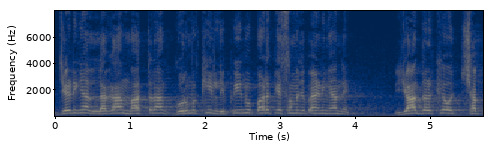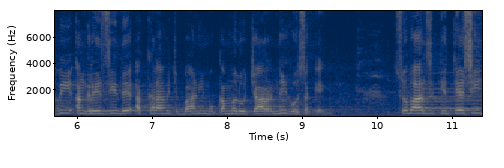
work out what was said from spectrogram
ਜਿਹੜੀਆਂ ਲਗਾ ਮਾਤਰਾ ਗੁਰਮੁਖੀ ਲਿਪੀ ਨੂੰ ਪੜ੍ਹ ਕੇ ਸਮਝ ਪੈਣੀਆਂ ਨੇ, ਯਾਦ ਰੱਖਿਓ 26 ਅੰਗਰੇਜ਼ੀ ਦੇ ਅੱਖਰਾਂ ਵਿੱਚ ਬਾਣੀ ਮੁਕੰਮਲ ਉਚਾਰਨ ਨਹੀਂ ਹੋ ਸਕੇਗੀ। ਸੁਭਾਰਜ ਕੀਤੇ ਸੀ,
